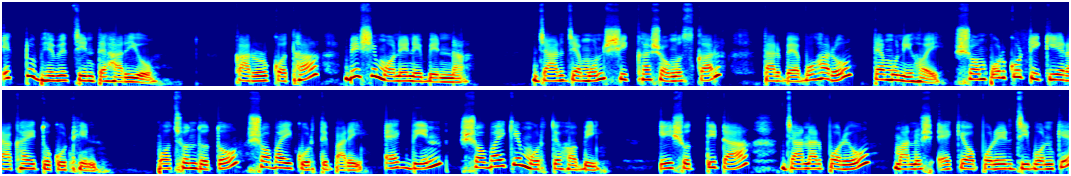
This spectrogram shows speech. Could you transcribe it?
একটু ভেবে চিনতে হারিও। কারোর কথা বেশি মনে নেবেন না। যার যেমন শিক্ষা সংস্কার, তার ব্যবহারও তেমনই হয়। সম্পর্ক টিকিয়ে রাখাই তো কঠিন। পছন্দ তো সবাই করতে পারে। একদিন সবাইকে মরতে হবে। এই সত্যিটা জানার পরেও মানুষ একে অপরের জীবনকে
